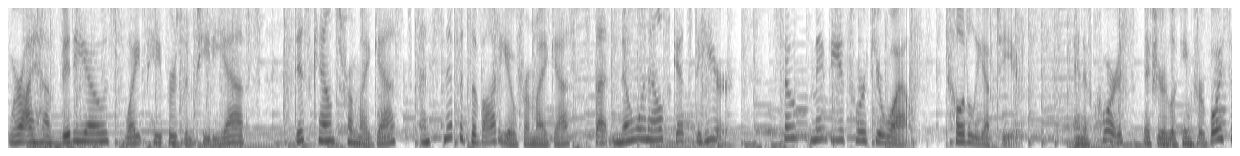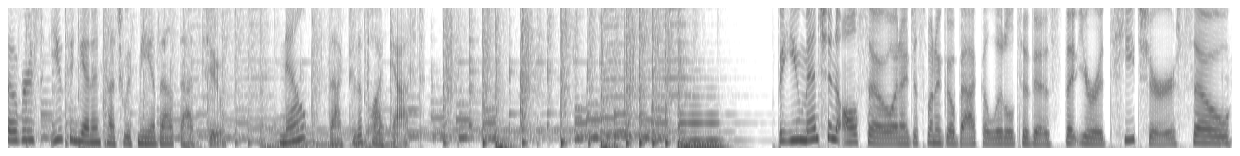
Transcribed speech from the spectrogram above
where I have videos, white papers, and PDFs, discounts from my guests, and snippets of audio from my guests that no one else gets to hear. So maybe it's worth your while. Totally up to you. And of course, if you're looking for voiceovers, you can get in touch with me about that too. Now, back to the podcast. But you mentioned also, and I just want to go back a little to this, that you're a teacher. So,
